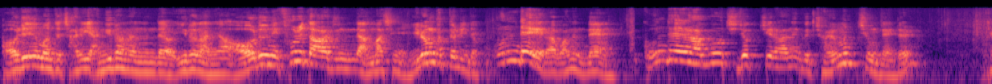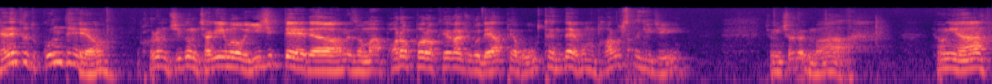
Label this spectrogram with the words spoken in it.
어른이 먼저 자리에 안 일어났는데 일어나냐 어른이 술을 따라주는데 안 마시냐 이런 것들이 이제 꼰대라고 하는데 꼰대라고 지적질하는 그 젊은 층들 걔네들도 꼰대예요. 그럼 지금 자기 뭐 20대에 대하 하면서 막 버럭버럭 해가지고 내 앞에 올 텐데 그럼 바로 사귀지. 정신 차려 임마. 형이야.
